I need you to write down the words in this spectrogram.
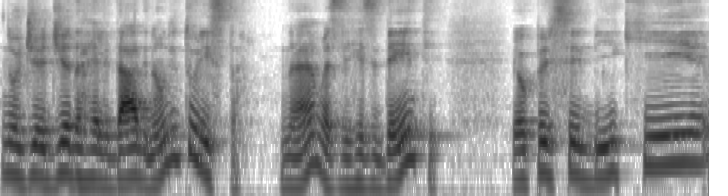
no dia a dia da realidade, não de turista, né, mas de residente, eu percebi que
